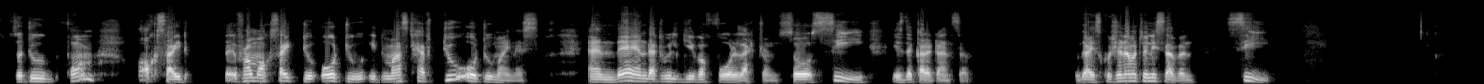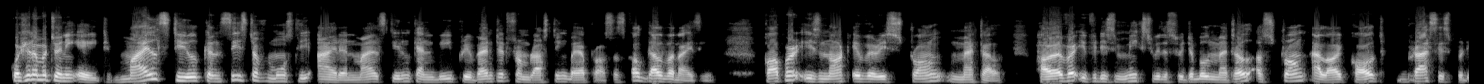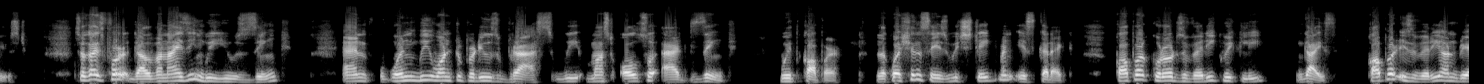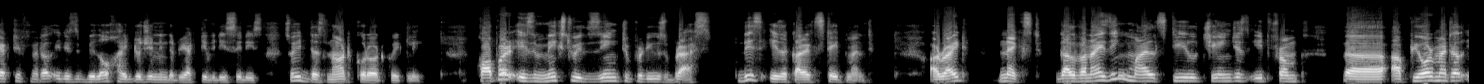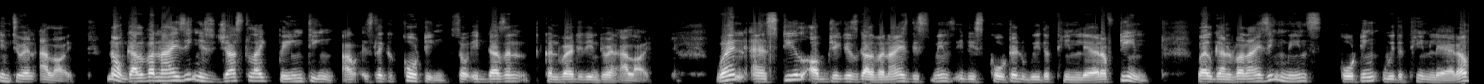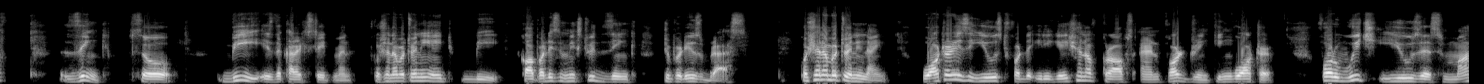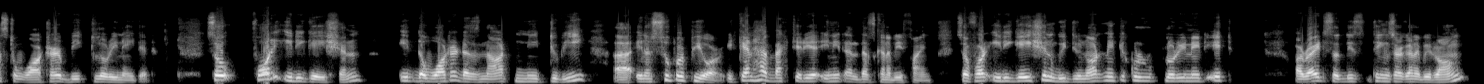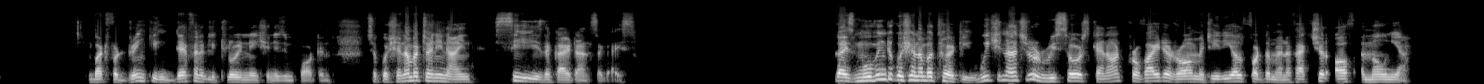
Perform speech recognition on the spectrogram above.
So to form oxide, uh, from oxide to O2, it must have two O2 minus, and then that will give a four electrons. So C is the correct answer. Guys, question number 27, C Question number 28. Mild steel consists of mostly iron. Mild steel can be prevented from rusting by a process called galvanizing. Copper is not a very strong metal. However, if it is mixed with a suitable metal, a strong alloy called brass is produced. So guys, for galvanizing, we use zinc. And when we want to produce brass, we must also add zinc with copper. The question says which statement is correct. Copper corrodes very quickly. Guys, Copper is a very unreactive metal. It is below hydrogen in the reactivity series, so it does not corrode quickly. Copper is mixed with zinc to produce brass. This is a correct statement. All right. Next, galvanizing mild steel changes it from uh, a pure metal into an alloy. No, galvanizing is just like painting. Uh, it's like a coating, so it doesn't convert it into an alloy. When a steel object is galvanized, this means it is coated with a thin layer of tin. While galvanizing means coating with a thin layer of zinc. So B is the correct statement. Question number 28, B. Copper is mixed with zinc to produce brass. Question number 29. Water is used for the irrigation of crops and for drinking water. For which uses must water be chlorinated? So for irrigation, it, the water does not need to be uh, in a super pure. It can have bacteria in it and that's going to be fine. So for irrigation, we do not need to chlorinate it. All right. So these things are going to be wrong. But for drinking, definitely chlorination is important. So question number 29, C is the correct answer, guys. Guys, moving to question number 30. Which natural resource cannot provide a raw material for the manufacture of ammonia?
